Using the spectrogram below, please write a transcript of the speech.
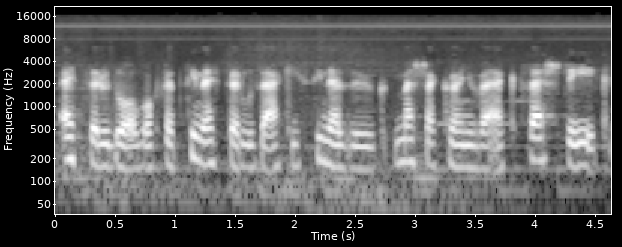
egyszerű dolgok, tehát színes ceruzák, kis színezők, mesekönyvek, festék,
